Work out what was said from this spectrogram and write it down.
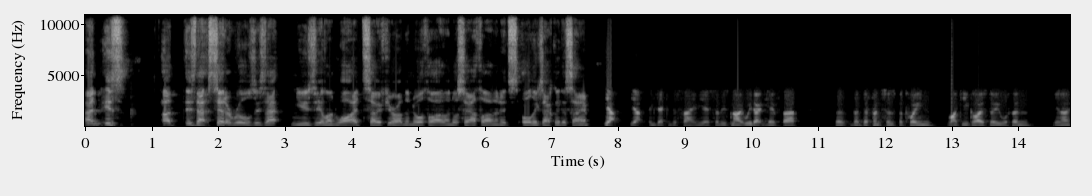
and is uh, is that set of rules? Is that New Zealand wide? So if you're on the North Island or South Island, it's all exactly the same. Yeah, yeah, exactly the same. Yeah, so there's no, we don't have the the, the differences between like you guys do within you know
